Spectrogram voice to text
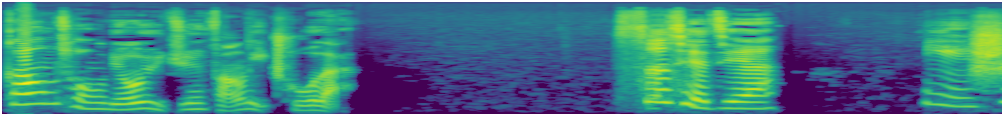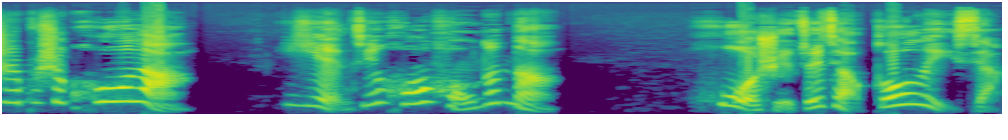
刚从刘宇君房里出来。四姐姐，你是不是哭了？眼睛红红的呢？霍水嘴角勾了一下，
